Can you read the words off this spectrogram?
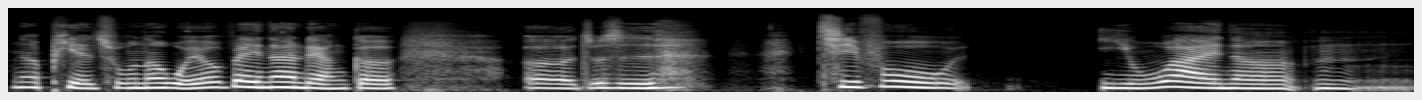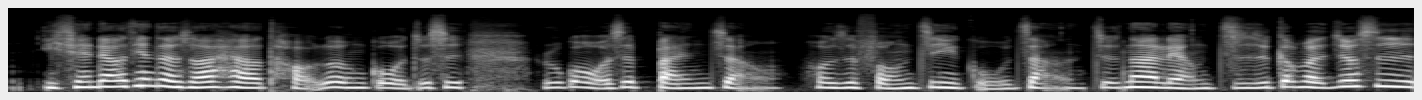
那撇除呢，我又被那两个呃，就是 欺负以外呢，嗯，以前聊天的时候还有讨论过，就是如果我是班长或是风纪股长，就那两只根本就是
